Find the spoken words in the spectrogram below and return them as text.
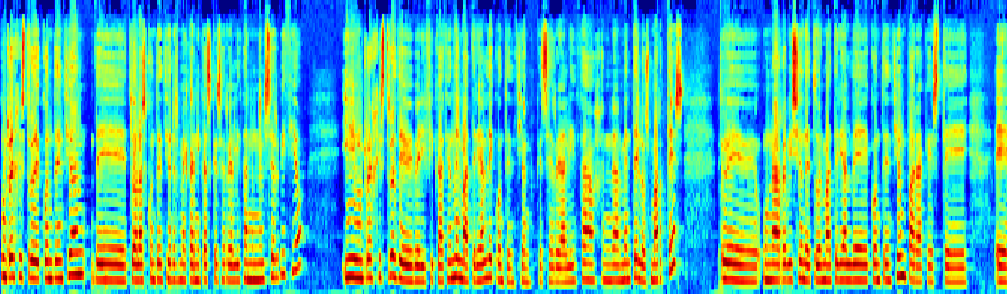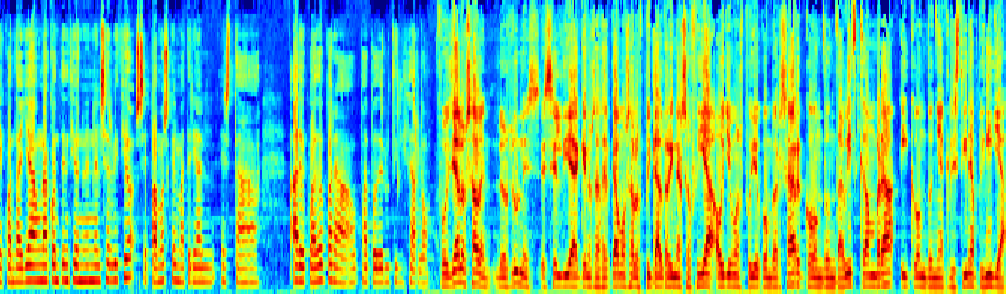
un registro de contención de todas las contenciones mecánicas que se realizan en el servicio y un registro de verificación del material de contención, que se realiza generalmente los martes eh, una revisión de todo el material de contención para que esté, eh, cuando haya una contención en el servicio, sepamos que el material está adecuado para, poder utilizarlo. Pues ya lo saben, los lunes es el día que nos acercamos al Hospital Reina Sofía. Hoy hemos podido conversar con don David Cambra y con doña Cristina Pinilla,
